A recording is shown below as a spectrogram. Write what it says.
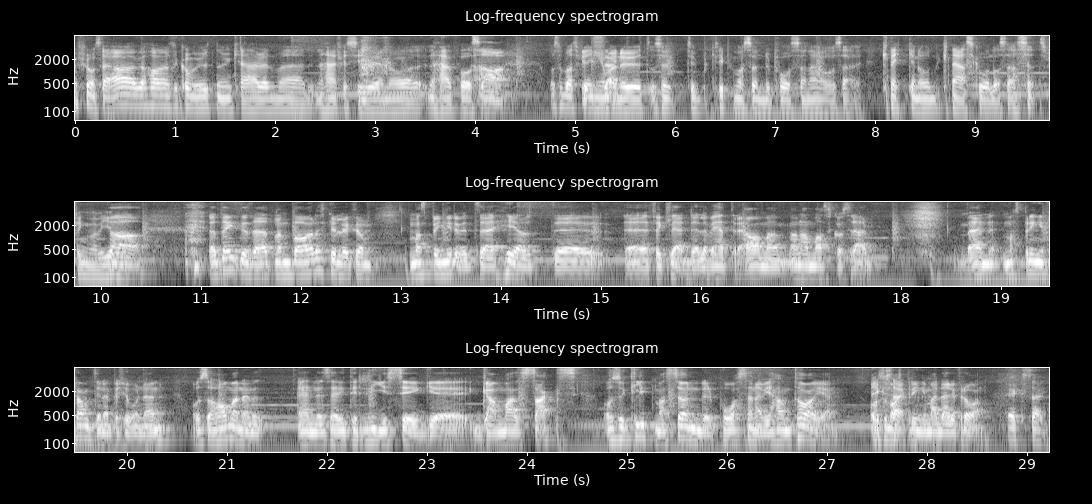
från så här, ja, vi har en som kommer ut nu, en Karen med den här frisyren och den här påsen. Ja, Och så bara springer exakt. man ut och så typ klipper man sönder påsarna och så här, knäcker någon knäskål och så här, springer man vidare. Ja. Jag tänkte så här att man bara skulle liksom, man springer ut så här helt eh, eh, förklädd, eller vad heter det? Ja, man, man har mask och sådär. Men man springer fram till den personen och så har man en, en så här lite risig eh, gammal sax och så klipper man sönder påsarna vid handtagen. Och så bara Exakt. springer man därifrån. Exakt.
